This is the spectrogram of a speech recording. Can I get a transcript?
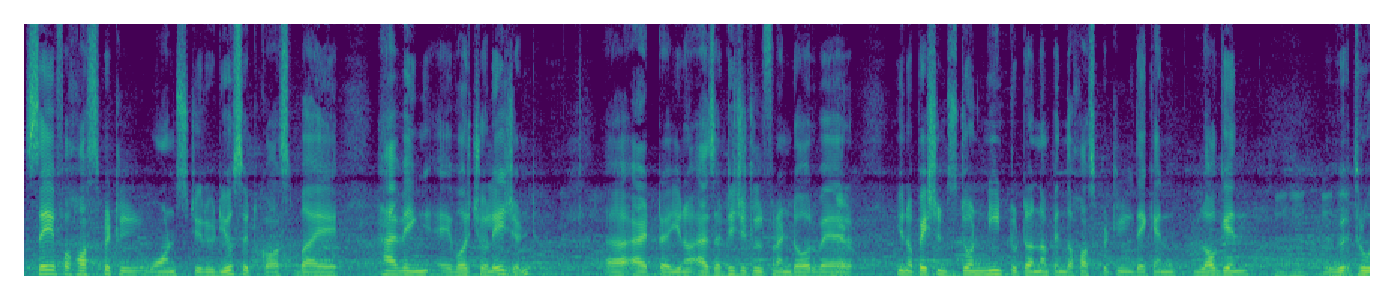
Say if a hospital wants to reduce its cost by having a virtual agent Uh, at uh, you know as a digital front door where Yeah. you know patients don't need to turn up in the hospital. They can log in mm-hmm, w- mm-hmm. through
